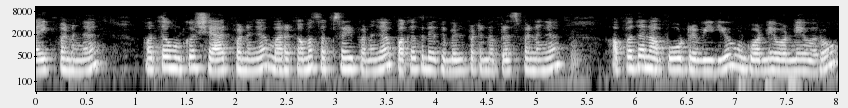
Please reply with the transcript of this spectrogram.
லைக் பண்ணுங்கள் மற்றவங்களுக்கும் ஷேர் பண்ணுங்கள் மறக்காமல் சப்ஸ்கிரைப் பண்ணுங்கள் பக்கத்தில் இருக்க பெல் பட்டனை ப்ரெஸ் பண்ணுங்கள் அப்போ தான் நான் போடுற வீடியோ உங்களுக்கு உடனே உடனே வரும்.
